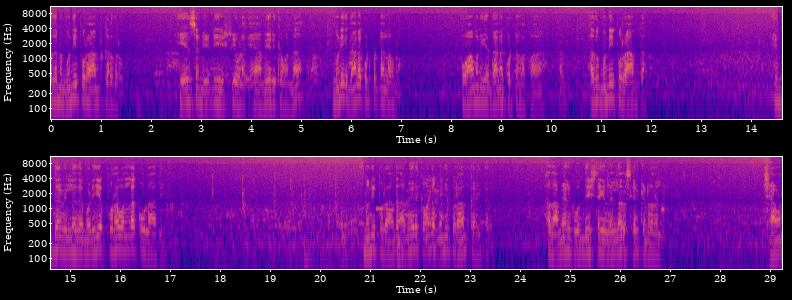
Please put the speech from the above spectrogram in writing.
ಅದನ್ನು ಮುನಿಪುರ ಅಂತ ಕರೆದರು. ಏಸ್ ಅಂಡ್ ಇಂಡಿ ಹಿಸ್ಟ್ರಿ ಒಳಗೆ ಅಮೇರಿಕವನ್ನು ಮುನಿಗೆ ದಾನ ಕೊಟ್ಬಿಟ್ಟನಲ್ಲ ಅವನು. ವಾಮನಿಗೆ ದಾನ ಕೊಟ್ಟನಲ್ಲಪ್ಪ ಅದು ಮುನಿಪುರ ಅಂತ. ಯುದ್ಧವಿಲ್ಲದ ಮಡಿಯ ಪುರವಲ್ಲ ಕೂಳಾದೀತು ಅಂತ ಮುನಿಪುರ ಅಂದರೆ ಅಮೇರಿಕವನ್ನು ಮುನಿಪುರ ಅಂತ ಕರೀತಾರೆ. ಅದು ಅಮೇರಿಕ ಒಂದು ದೇಶದಾಗ ಎಲ್ಲರೂ ಸೇರ್ಕೊಂಡ್ರದಲ್ಲಿ. ಶ್ರಾವಣ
